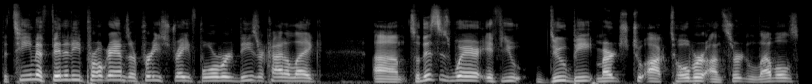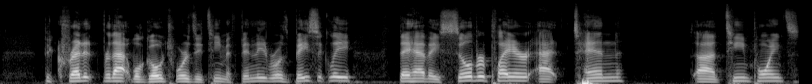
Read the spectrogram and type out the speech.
The team affinity programs are pretty straightforward. These are kind of like, um, so this is where if you do beat March to October on certain levels, the credit for that will go towards the team affinity rewards. Basically, they have a silver player at 10 uh, team points,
